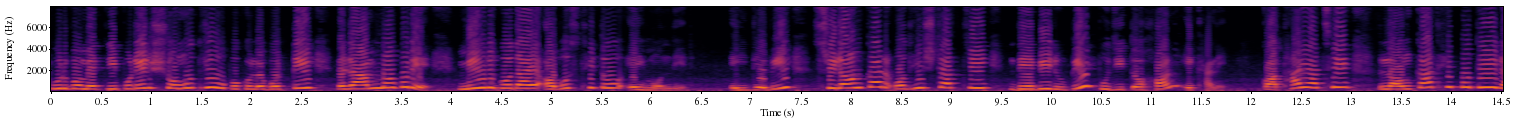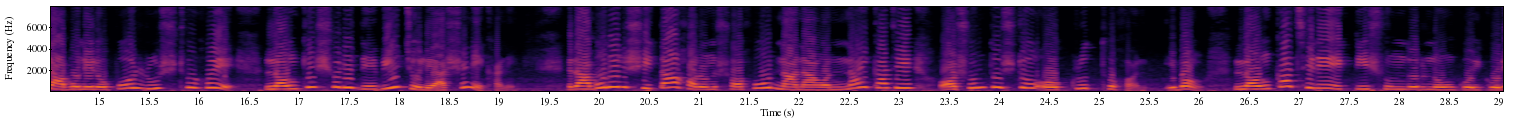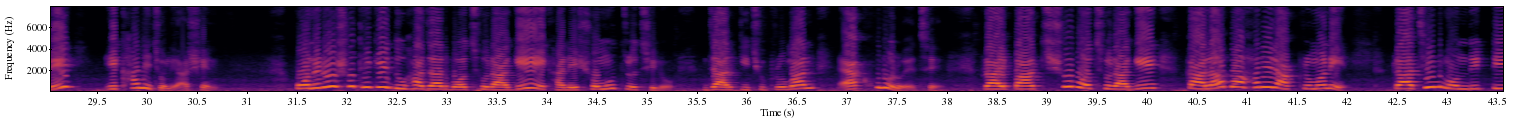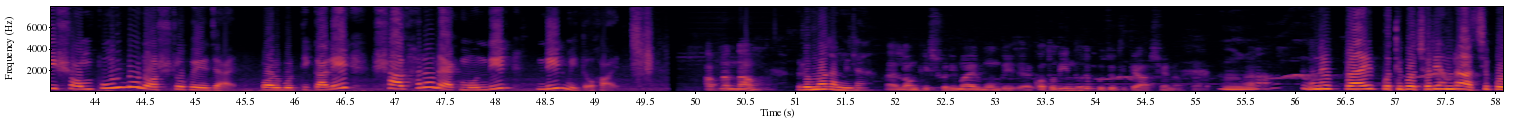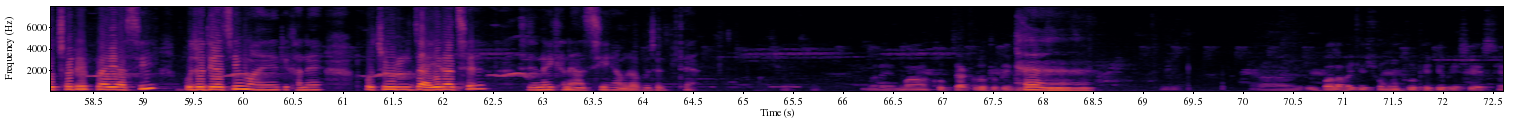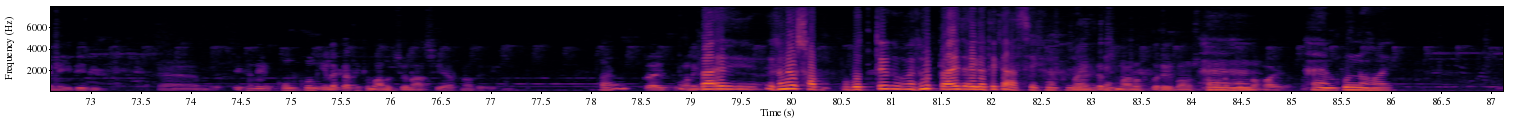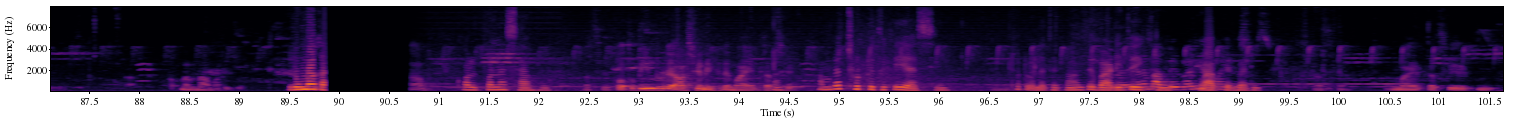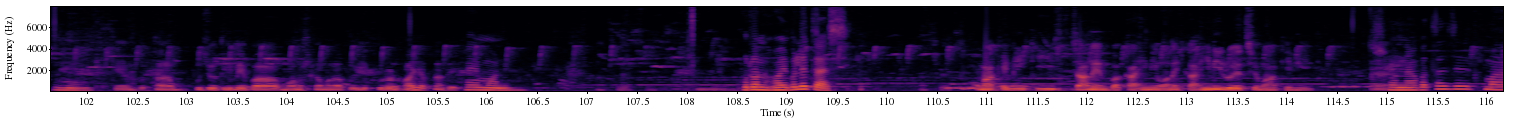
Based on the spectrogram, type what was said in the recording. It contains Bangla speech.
পূর্ব মেদিনীপুরের সমুদ্র উপকূলবর্তী রামনগরে মীরগোদায় অবস্থিত এই মন্দির। এই দেবী শ্রীলঙ্কার অধিষ্ঠাত্রী দেবী রূপে পূজিত হন এখানে। কথায় আছে, লঙ্কাধিপতি রাবণের ওপর রুষ্ট হয়ে লঙ্কেশ্বরী দেবী চলে আসেন এখানে। রাবণের সীতা হরণ সহ নানা অন্যায় কাজে অসন্তুষ্ট ও ক্রুদ্ধ হন এবং লঙ্কা ছেড়ে একটি সুন্দর নৌকোয় করে এখানে চলে আসেন। পনেরোশো থেকে দু হাজার বছর আগে এখানে সমুদ্র ছিল, যার কিছু প্রমাণ এখনও রয়েছে। প্রায় পাঁচশো বছর আগে কালা পাহাড়ের আক্রমণে প্রাচীন মন্দিরটি সম্পূর্ণ নষ্ট হয়ে যায়। পরবর্তীকালে সাধারণ এক মন্দির নির্মিত হয়। আপনার নাম? রুমা কামিলা। লঙ্কেশ্বরী মায়ের মন্দির কতদিন ধরে পুজো দিতে আসেন আপনারা? মানে প্রায় প্রতি বছরই আমরা আসি বছরে প্রায় আসি পুজো দিয়ে আসি। মায়ের এখানে প্রচুর জাহির আছে সেজন্য এখানে আসি আমরা পুজো দিতে। মানে মা খুব জাগ্রত দেবী। হ্যাঁ হ্যাঁ হ্যাঁ। বলা হয় যে সমুদ্র থেকে ভেসে এসছেন এই দেবী। এখানে কোন কোন এলাকা থেকে মানুষজন আসে আপনাদের এখানে? প্রায় এখানে সব প্রত্যেক এখানে প্রায় জায়গা থেকে আসে এখানে করে পূর্ণ হয় হ্যাঁ। পূর্ণ হয় আপনার নাম আর রুমা কা- কল্পনা সাহু। আচ্ছা কতদিন ধরে আসেন এখানে মায়ের কাছে? আমরা ছোট থেকেই আসি। ছোটবেলা থেকে আমাদের বাড়ি তো এখানে বাপের বাড়ি আচ্ছা মায়ের কাছে হ্যাঁ। পুজো দিলে বা মনস্কামনা পূরণ হয় আপনাদের? হ্যাঁ মনে হয়। আচ্ছা আচ্ছা। পূরণ হয় বলে তো আসি। আচ্ছা মাকে নিয়ে কি জানেন বা কাহিনী অনেক কাহিনী রয়েছে মাকে নিয়ে? শোনা কথা যে মা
